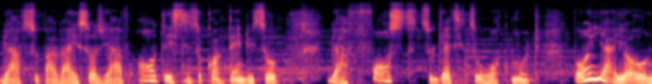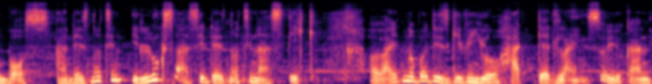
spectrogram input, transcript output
you have supervisors you have all these things to contend with. So you are forced to get into work mode. But when you are your own boss and there's nothing it looks as if there's nothing at stake all right nobody is giving you hard deadlines. So you can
